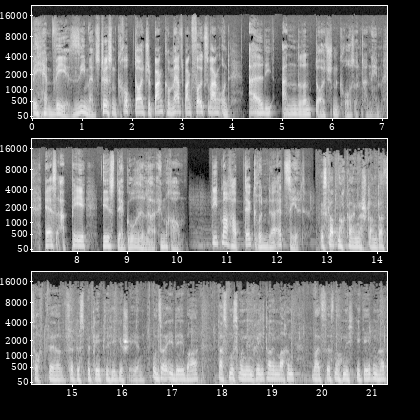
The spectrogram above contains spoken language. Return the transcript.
BMW, Siemens, ThyssenKrupp, Deutsche Bank, Commerzbank, Volkswagen und all die anderen deutschen Großunternehmen. SAP ist der Gorilla im Raum. Dietmar Haupt, der Gründer, erzählt. Es gab noch keine Standardsoftware für das betriebliche Geschehen. Unsere Idee war, das muss man in Realtime machen, weil es das noch nicht gegeben hat.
